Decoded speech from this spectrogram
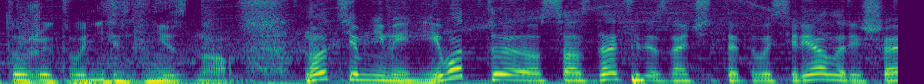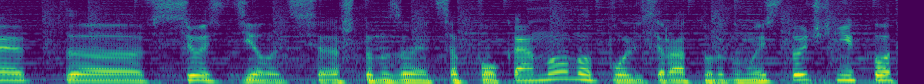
тоже этого не, не знал. Но, тем не менее. И вот э, создатели, значит, этого сериала решают все сделать, э, что называется, по канону, по литературному источнику,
